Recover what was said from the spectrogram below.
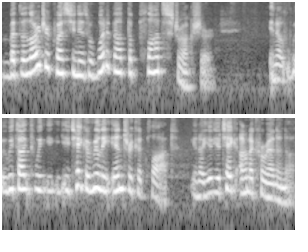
But the larger question is well, what about the plot structure? You know, we, we thought we, you take a really intricate plot, you know, you, you take Anna Karenina.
